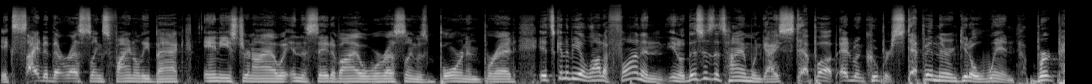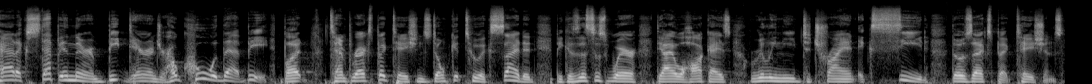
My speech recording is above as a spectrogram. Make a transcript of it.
excited that wrestling's finally back in Eastern Iowa, in the state of Iowa where wrestling was born and bred. It's going to be a lot of fun. And, you know, this is the time when guys step up. Edwin Cooper, step in there and get a win. Burke Paddock, step in there and beat Dieringer. How cool would that be? But temper expectations. Don't get too excited because this is where the Iowa Hawkeyes really need to try and exceed those expectations.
